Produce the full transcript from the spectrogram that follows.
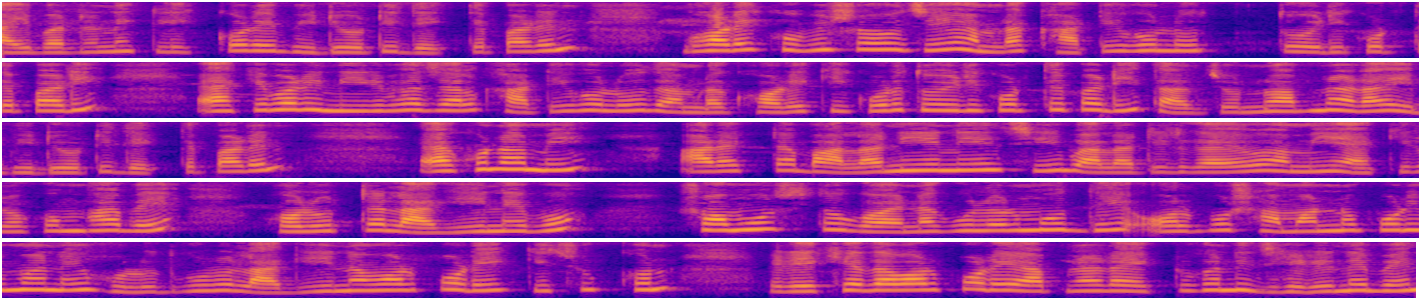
আই বাটনে ক্লিক করে ভিডিওটি দেখতে পারেন। ঘরে খুবই সহজে আমরা খাঁটি হলুদ তৈরি করতে পারি। একেবারে নির্ভেজাল খাঁটি হলুদ আমরা ঘরে কি করে তৈরি করতে পারি, তার জন্য আপনারা এই ভিডিওটি দেখতে পারেন। এখন আমি আর একটা বালা নিয়ে নিয়েছি, বালাটির গায়েও আমি একই রকমভাবে হলুদটা লাগিয়ে নেব। সমস্ত গয়নাগুলোর মধ্যে অল্প সামান্য পরিমাণে হলুদ গুঁড়ো লাগিয়ে নেওয়ার পরে কিছুক্ষণ রেখে দেওয়ার পরে আপনারা একটুখানি ঝেড়ে নেবেন,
